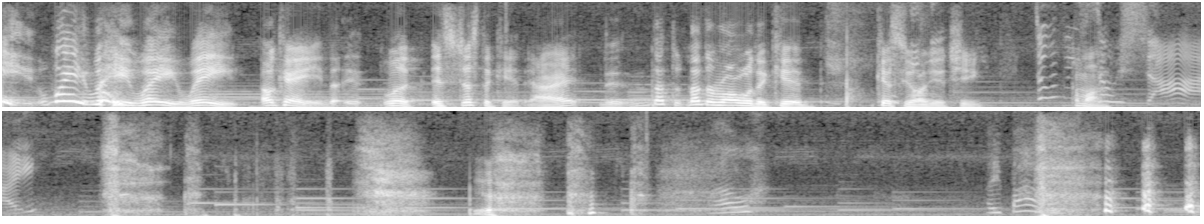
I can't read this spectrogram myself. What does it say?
Wait, wait, wait, wait, wait. Okay, look, it's just a kid, all right. Nothing, nothing wrong with a kid kissing you on your cheek. Don't be come on. so shy. Yeah. Well, bye bye.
